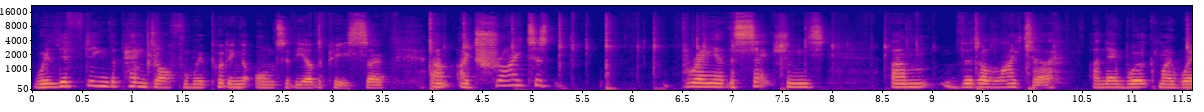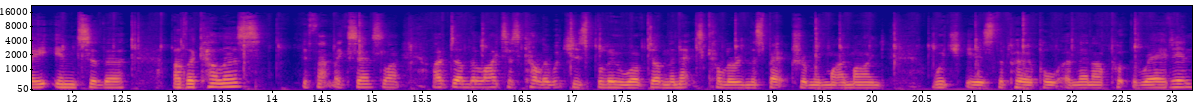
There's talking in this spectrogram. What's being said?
we're lifting the paint off and we're putting it onto the other piece. So um, I try to brayer the sections um, that are lighter and then work my way into the other colours, if that makes sense. Like I've done the lightest colour, which is blue. I've done the next colour in the spectrum in my mind, which is the purple, and then I'll put the red in.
